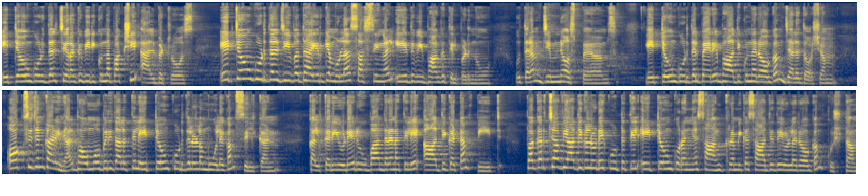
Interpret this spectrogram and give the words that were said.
ഏറ്റവും കൂടുതൽ ചിറക് വിരിക്കുന്ന പക്ഷി ആൽബട്രോസ്. ഏറ്റവും കൂടുതൽ ജീവദൈർഘ്യമുള്ള സസ്യങ്ങൾ ഏത് വിഭാഗത്തിൽപ്പെടുന്നു? ഉത്തരം ജിംനോസ്പേംസ് ഏറ്റവും കൂടുതൽ പേരെ ബാധിക്കുന്ന രോഗം ജലദോഷം. ഓക്സിജൻ കഴിഞ്ഞാൽ ഭൗമോപരിതലത്തിൽ ഏറ്റവും കൂടുതലുള്ള മൂലകം സിൽക്കൺ കൽക്കരിയുടെ രൂപാന്തരണത്തിലെ ആദ്യഘട്ടം പീറ്റ് പകർച്ചവ്യാധികളുടെ കൂട്ടത്തിൽ ഏറ്റവും കുറഞ്ഞ സാംക്രമിക സാധ്യതയുള്ള രോഗം കുഷ്ഠം.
